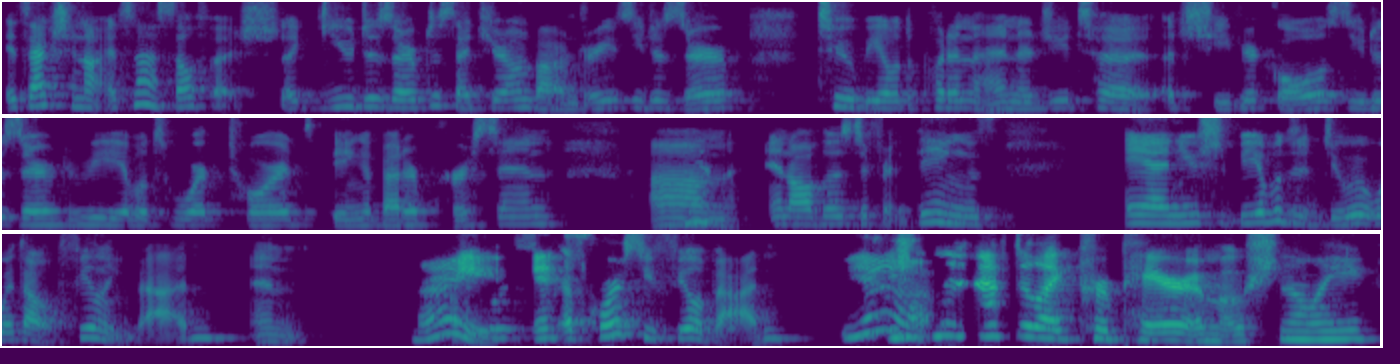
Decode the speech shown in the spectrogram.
It's actually not it's not selfish. Like you deserve to set your own boundaries. You deserve to be able to put in the energy to achieve your goals. You deserve to be able to work towards being a better person um, yeah. and all those different things. And you should be able to do it without feeling bad. And right. of course, of course you feel bad. Yeah. You shouldn't have to like prepare emotionally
